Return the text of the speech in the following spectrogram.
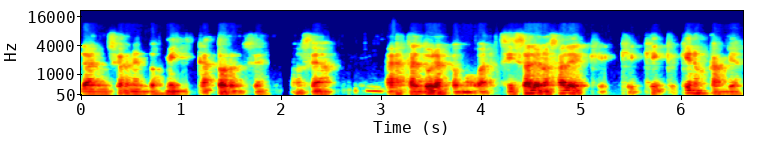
la anunciaron en 2014. O sea, a esta altura es como, bueno, si sale o no sale, ¿qué, qué, qué, qué- qué nos cambia?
